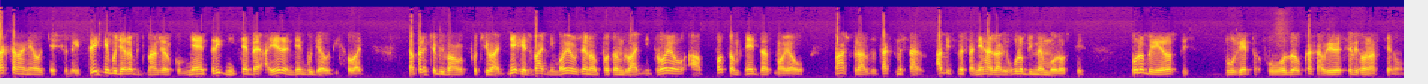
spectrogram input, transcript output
Tak sa na neho tešili. Tri dni bude robiť manželku mne, tri dni tebe a jeden deň bude oddychovať. A prečo by mal odpočívať? Nech je dva dni mojou ženou, potom dva dni tvojou a potom hneď za mojou. Máš pravdu, tak sme sa, aby sme sa nehádali, urobíme mu rozpis. Urobili rozpis, už je to v úvodzovkách a vyvesili ho na stenu.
